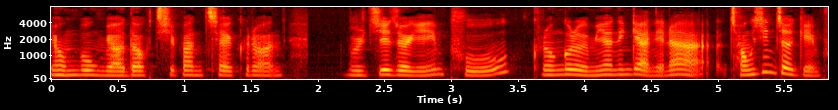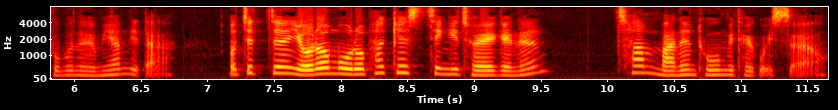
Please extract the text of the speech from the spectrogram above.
연봉 몇 억, 집안채 그런 물질적인 부 그런 걸 의미하는 게 아니라 정신적인 부분을 의미합니다. 어쨌든 여러모로 팟캐스팅이 저에게는 참 많은 도움이 되고 있어요.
